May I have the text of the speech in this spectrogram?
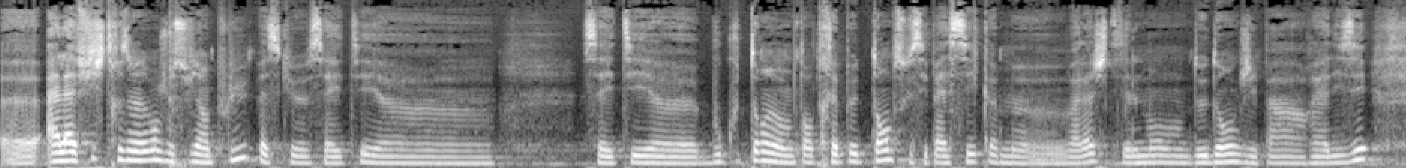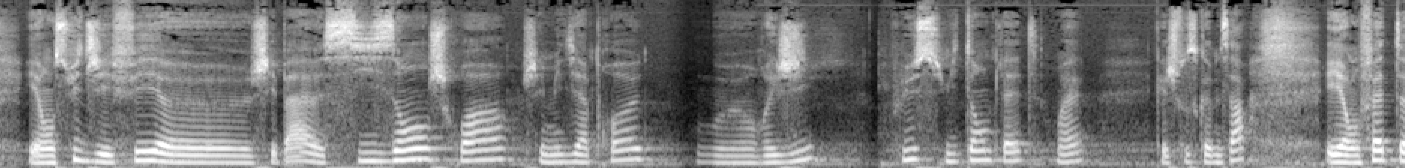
euh, à la fiche. Très honnêtement, je me souviens plus parce que ça a été. Ça a été euh, beaucoup de temps et en même temps très peu de temps parce que c'est passé comme euh, voilà j'étais tellement dedans que j'ai pas réalisé. Et ensuite j'ai fait euh, je sais pas six ans je crois chez Mediaprod ou en régie plus huit ans peut-être ouais quelque chose comme ça. Et en fait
